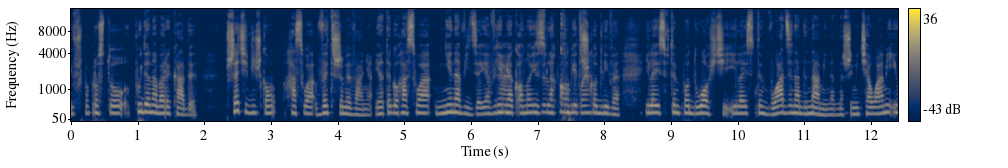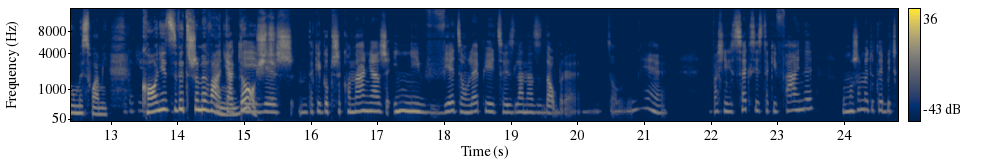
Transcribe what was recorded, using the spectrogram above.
już po prostu pójdę na barykady. Przeciwniczką hasła wytrzymywania. Ja tego hasła nienawidzę. Ja wiem, Tak, jak ono jest jest dla kobiet podłe. szkodliwe. Ile jest w tym podłości, ile jest w tym władzy nad nami, nad naszymi ciałami i umysłami. Koniec z wytrzymywaniem. takiej, Dość. wiesz, takiego przekonania, że inni wiedzą lepiej, co jest dla nas dobre. To nie. Właśnie seks jest taki fajny, bo możemy tutaj być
